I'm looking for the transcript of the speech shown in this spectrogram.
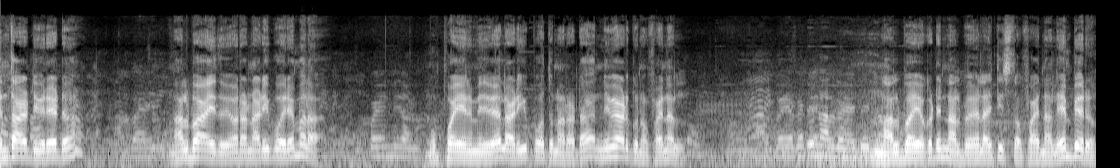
ఎంత అటు రేటు? నలభై ఐదు. ఎవరన్నా అడిగిపోయారే మళ్ళా? ముప్పై ఎనిమిది వేలు అడిగిపోతున్నారట. నువ్వే ఆడుకున్నావు ఫైనల్? నలభై ఒకటి నలభై వేలు అయితే ఇస్తావు ఫైనల్. ఏం పేరు?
